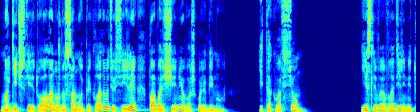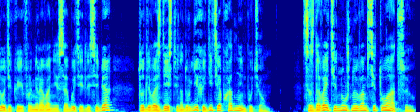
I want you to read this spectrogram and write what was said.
магические ритуалы, а нужно самой прикладывать усилия по обольщению вашего любимого. И так во всем. Если вы овладели методикой формирования событий для себя, то для воздействия на других идите обходным путем. Создавайте нужную вам ситуацию,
